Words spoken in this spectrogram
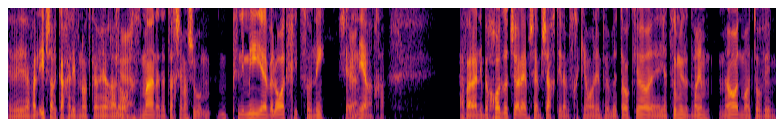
אה, אבל אי אפשר ככה לבנות קריירה כן. לאורך זמן, אתה צריך שמשהו פנימי יהיה ולא רק חיצוני, שיניע אותך. אבל אני בכל זאת שלם שהמשכתי למשחקים האולימפיים בטוקיו, אה, יצאו מזה דברים מאוד מאוד טובים.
